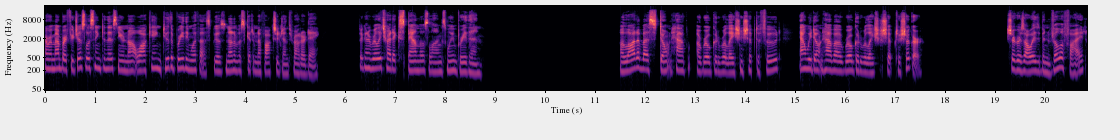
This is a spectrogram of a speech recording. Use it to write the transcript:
And remember, if you're just listening to this and you're not walking, do the breathing with us because none of us get enough oxygen throughout our day. We're going to really try to expand those lungs when we breathe in. A lot of us don't have a real good relationship to food and we don't have a real good relationship to sugar. Sugar's always been vilified,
